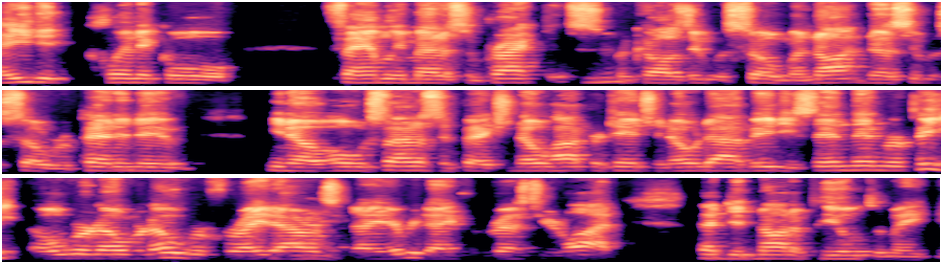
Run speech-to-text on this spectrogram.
hated clinical family medicine practice mm-hmm. because it was so monotonous. It was so repetitive you know, oh, sinus infection, no hypertension, no diabetes, and then repeat over and over and over for eight hours a day, every day for the rest of your life. That did not appeal to me.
